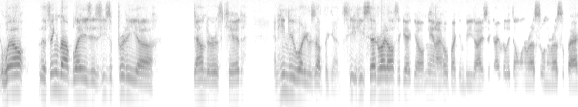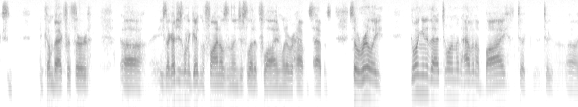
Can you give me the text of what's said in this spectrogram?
Well, the thing about Blaze is he's a pretty uh, down to earth kid, and he knew what he was up against. He he said right off the get go, "Man, I hope I can beat Isaac. I really don't want to wrestle in the wrestlebacks and and come back for third. Uh, he's like, I just want to get in the finals and then just let it fly, and whatever happens, happens. So really, going into that tournament, having a bye to to uh,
